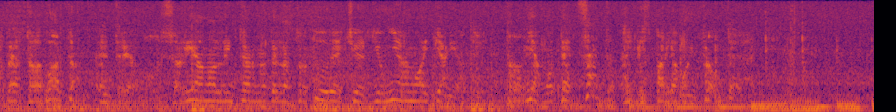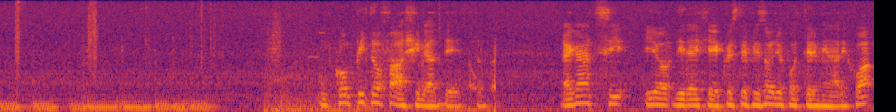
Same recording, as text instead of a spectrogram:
aperta la porta, entriamo. Saliamo all'interno della struttura e ci riuniamo ai piani alti. Troviamo Dead Set e gli spariamo in fronte. Un compito facile ha detto. Ragazzi, io direi che questo episodio può terminare qua.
